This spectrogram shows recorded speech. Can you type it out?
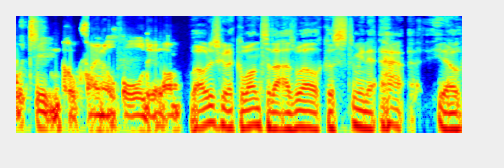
we're taking cup final all day long. Well, I'm just going to come on to that as well because I mean, how, you know,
